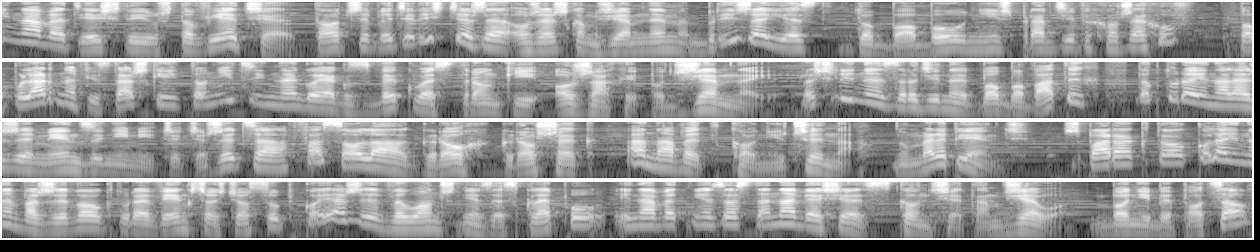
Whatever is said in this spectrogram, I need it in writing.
I nawet jeśli już to wiecie, to czy wiedzieliście, że orzeszkom ziemnym bliżej jest do bobu niż prawdziwych orzechów? Popularne fistaszki to nic innego jak zwykłe stronki orzachy podziemnej. Rośliny z rodziny bobowatych, do której należy m.in. ciecierzyca, fasola, groch, groszek, a nawet koniczyna. Numer 5. Szparak to kolejne warzywo, które większość osób kojarzy wyłącznie ze sklepu i nawet nie zastanawia się skąd się tam wzięło. Bo niby po co?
